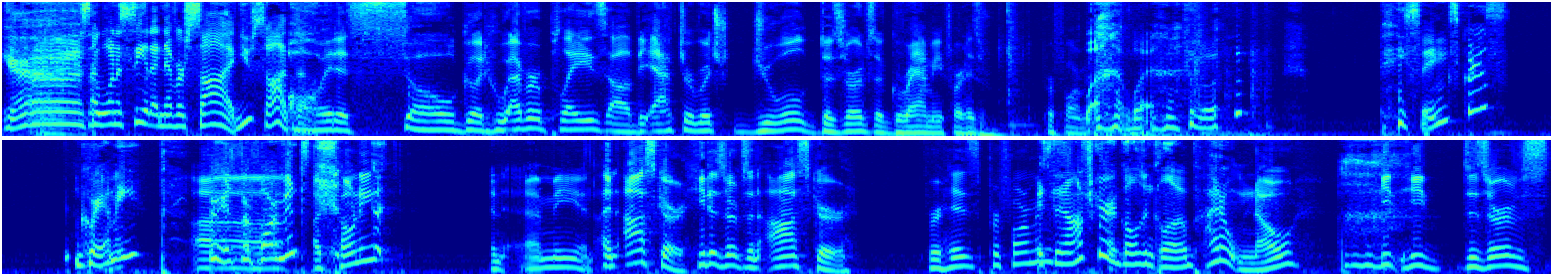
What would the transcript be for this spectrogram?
Yes, I want to see it. I never saw it. You saw it though. Oh, it is so good. Whoever plays uh, the actor Rich Jewell deserves a Grammy for his performance. what? he sings, Chris? Grammy for his Uh, performance? A Tony, an Emmy, an, an Oscar. He deserves an Oscar for his performance. Is it an Oscar or a Golden Globe? I don't know. he, he deserves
